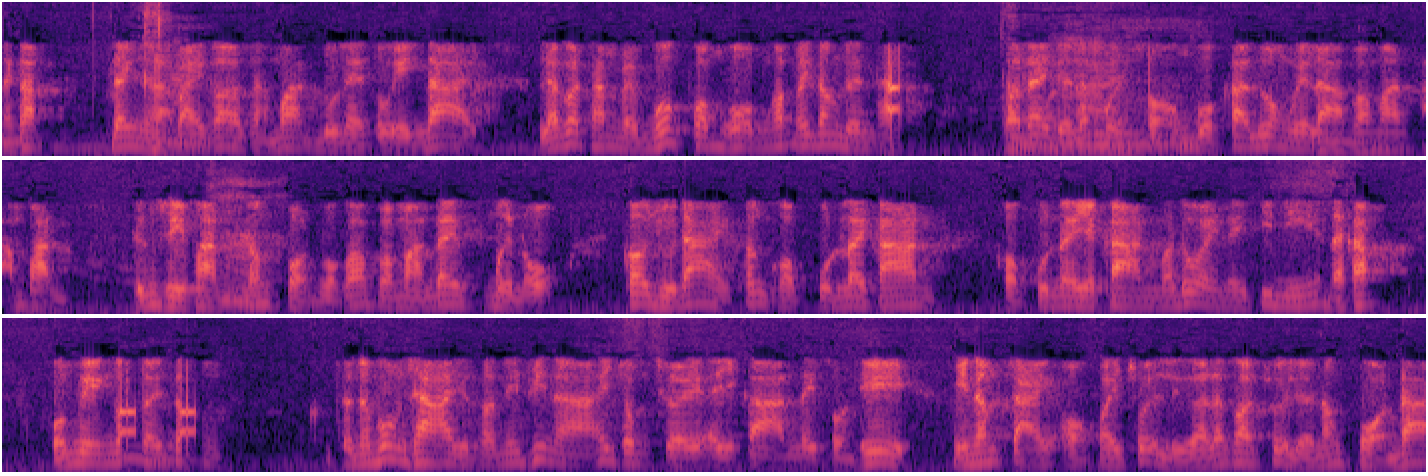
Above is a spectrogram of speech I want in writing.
นะครับ ได้เงินไปก็สามารถดูแลตัวเองได้ แล้วก็ทำแบบ work from home ครับไม่ต้องเดินทางก็ได้เดือนละหมื่นสองบวกค่าล่วงเวลาประมาณสามพันถึงสี่พันค่ะน้องปลดบอกว่าประมาณได้หมื่นหกก็อยู่ได้ต้องขอบคุณรายการ ขอบคุณอายการมาด้วยในที่นี้นะครับ ผมเองก็เลยต้อง เสนอผู้บัญชาอยู่ตอนนี้พี่นาให้ชมเชยอายการในส่วนที่มีน้ำใจออกไปช่วยเหลือ แล้วก็ช่วยเหลือน้องปอนได้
